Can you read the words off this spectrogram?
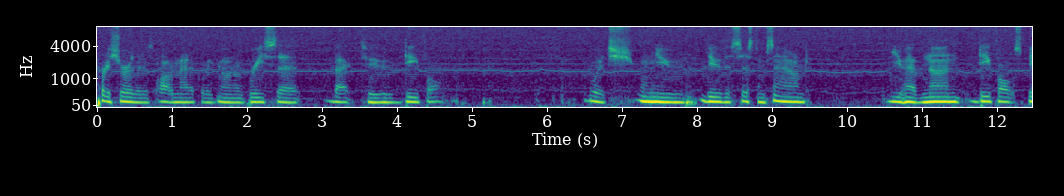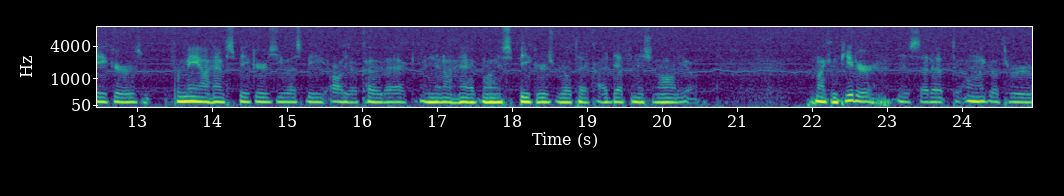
pretty sure that it's automatically going to reset back to default. Which, when you do the system sound, you have none default speakers. For me, I have speakers USB audio codec, and then I have my speakers Realtek high definition audio my computer is set up to only go through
